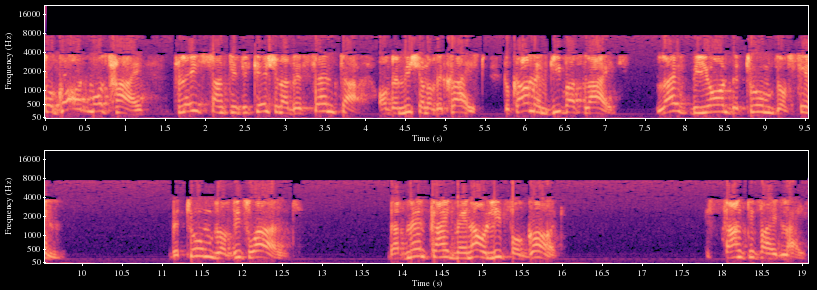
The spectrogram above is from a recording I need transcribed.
So God Most High placed sanctification at the center of the mission of the Christ to come and give us life, life beyond the tombs of sin, the tombs of this world, that mankind may now live for God, sanctified life.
